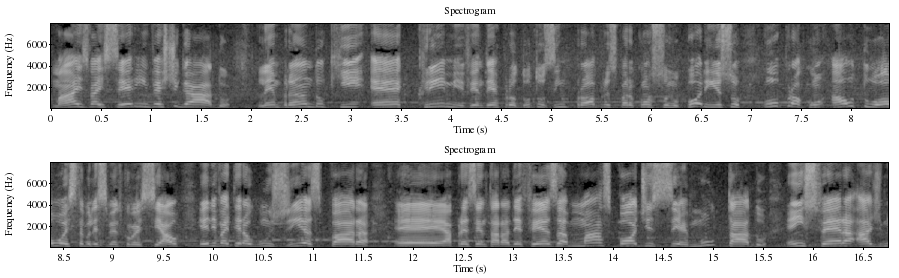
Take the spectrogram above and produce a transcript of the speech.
mas vai ser investigado. Lembrando que é crime vender produtos impróprios para o consumo. Por isso, o PROCON autuou o estabelecimento comercial. Ele vai ter alguns dias para é, apresentar a defesa, mas pode ser multado em esfera administrativa.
